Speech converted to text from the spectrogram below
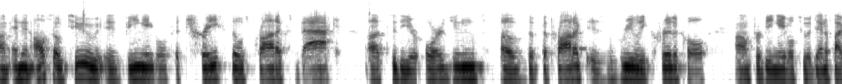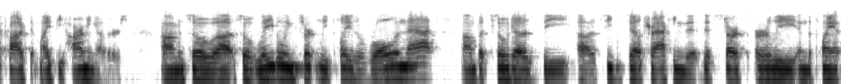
Um, and then also, too, is being able to trace those products back uh, to the origins of the, the product is really critical um, for being able to identify product that might be harming others. Um, and so, uh, so labeling certainly plays a role in that, um, but so does the uh, seed to sale tracking that, that starts early in the plant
